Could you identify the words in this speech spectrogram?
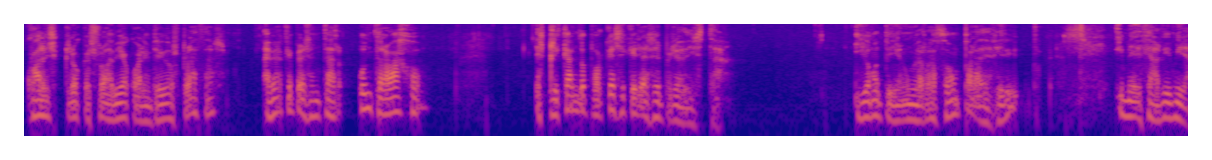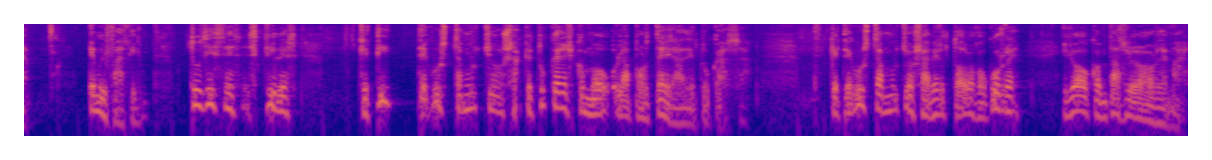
cuales creo que solo había 42 plazas. Había que presentar un trabajo explicando por qué se quería ser periodista. Y yo no tenía una razón para decir, y me decía alguien, mira, es muy fácil. Tú dices, escribes que a ti te gusta mucho, o sea, que tú que eres como la portera de tu casa, que te gusta mucho saber todo lo que ocurre y luego contárselo a los demás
